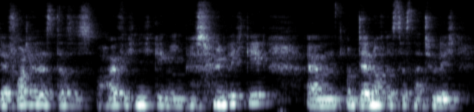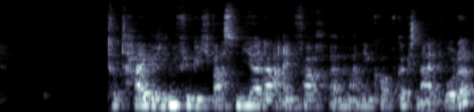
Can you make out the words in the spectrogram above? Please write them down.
Der Vorteil ist, dass es häufig nicht gegen ihn persönlich geht. Ähm, und dennoch ist es natürlich total geringfügig, was mir da einfach ähm, an den Kopf geknallt wurde.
